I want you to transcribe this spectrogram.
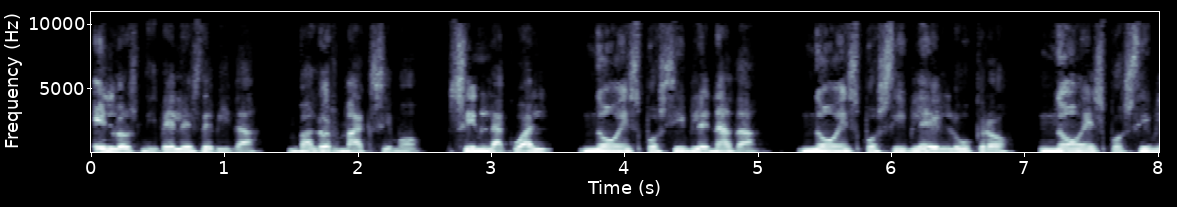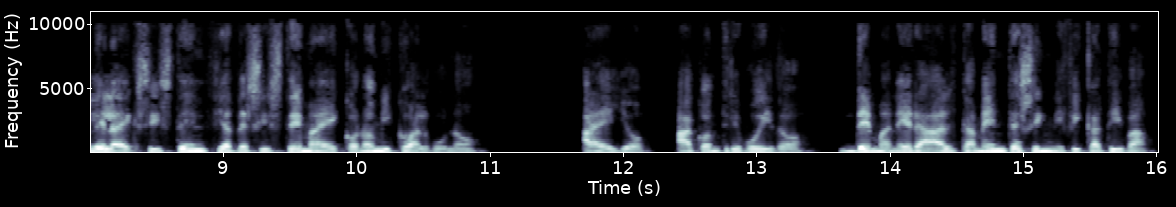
en los niveles de vida, valor máximo, sin la cual, no es posible nada, no es posible el lucro, no es posible la existencia de sistema económico alguno. A ello, ha contribuido, de manera altamente significativa,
